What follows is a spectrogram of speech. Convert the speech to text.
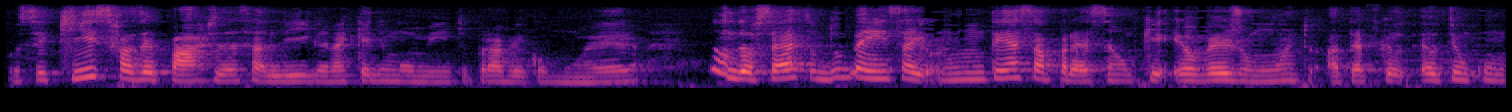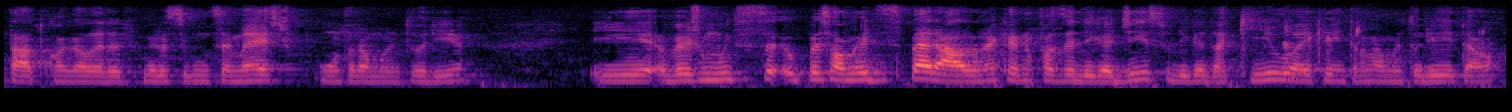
você quis fazer parte dessa liga naquele momento para ver como era. Não deu certo, tudo bem, saiu. Não tem essa pressão, porque eu vejo muito, até porque eu tenho contato com a galera do primeiro e segundo semestre contra a monitoria. E eu vejo muito o pessoal meio desesperado, né? Querendo fazer liga disso, liga daquilo, aí quer entrar na monitoria e tal.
